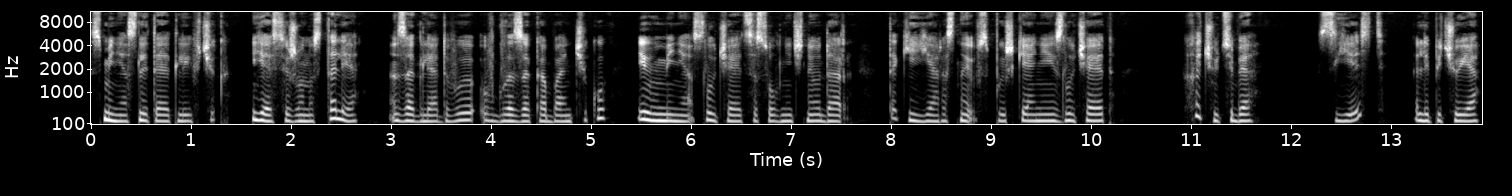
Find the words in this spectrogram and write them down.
С меня слетает лифчик. Я сижу на столе — Заглядываю в глаза кабанчику, и у меня случается солнечный удар. Такие яростные вспышки они излучают. «Хочу тебя». «Съесть?» — лепечу я.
